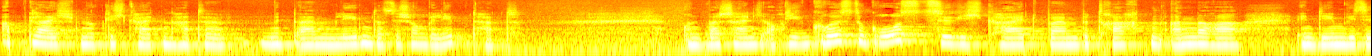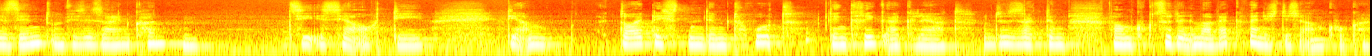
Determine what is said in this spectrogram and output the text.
Abgleichmöglichkeiten hatte mit einem Leben, das sie schon gelebt hat. Und wahrscheinlich auch die größte Großzügigkeit beim Betrachten anderer in dem, wie sie sind und wie sie sein könnten. Sie ist ja auch die, die am deutlichsten dem Tod den Krieg erklärt. Und sie sagt ihm, warum guckst du denn immer weg, wenn ich dich angucke?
